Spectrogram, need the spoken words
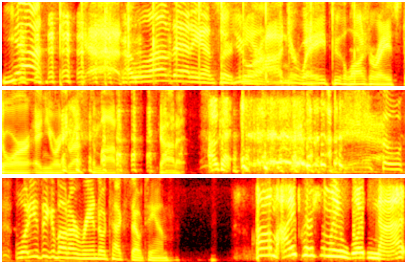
Yes. yes. I love that So answer. you Tam. are on your way to the lingerie store and you are dressed to model. Got it. Okay. So, what do you think about our rando text out, Tam? Um, I personally would not.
